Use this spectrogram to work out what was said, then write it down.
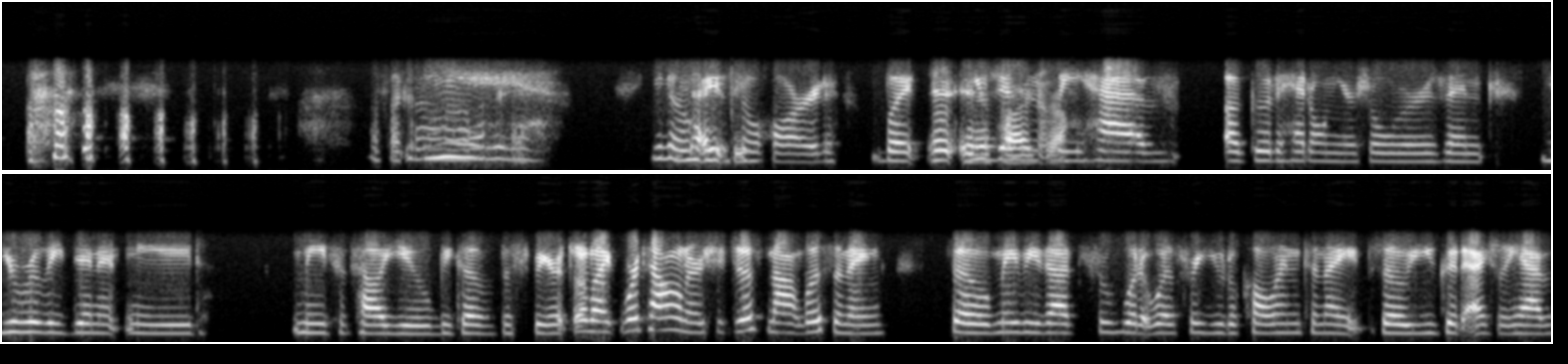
I was like, Oh okay. You know, it's so hard, but It you is hard, definitely have a good head on your shoulders, and you really didn't need me to tell you because the spirits are like, we're telling her, she's just not listening. So maybe that's what it was for you to call in tonight, so you could actually have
